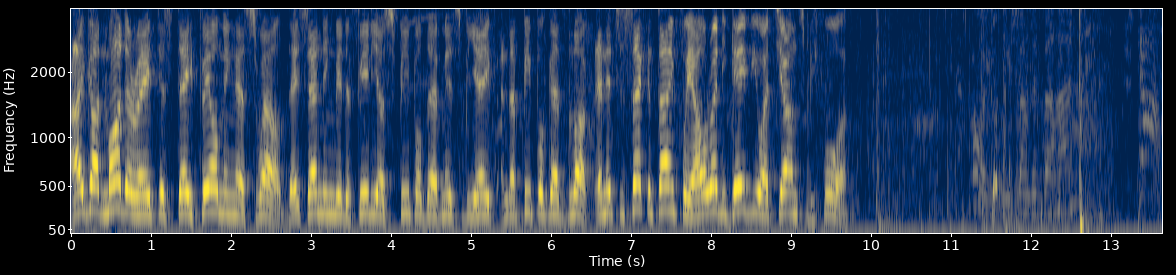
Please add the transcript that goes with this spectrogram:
I got moderators, they filming as well. They sending me the videos, people that misbehave, and then people get blocked. And it's the second time for you, I already gave you a chance before. Oh, you leave something behind? Stop!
